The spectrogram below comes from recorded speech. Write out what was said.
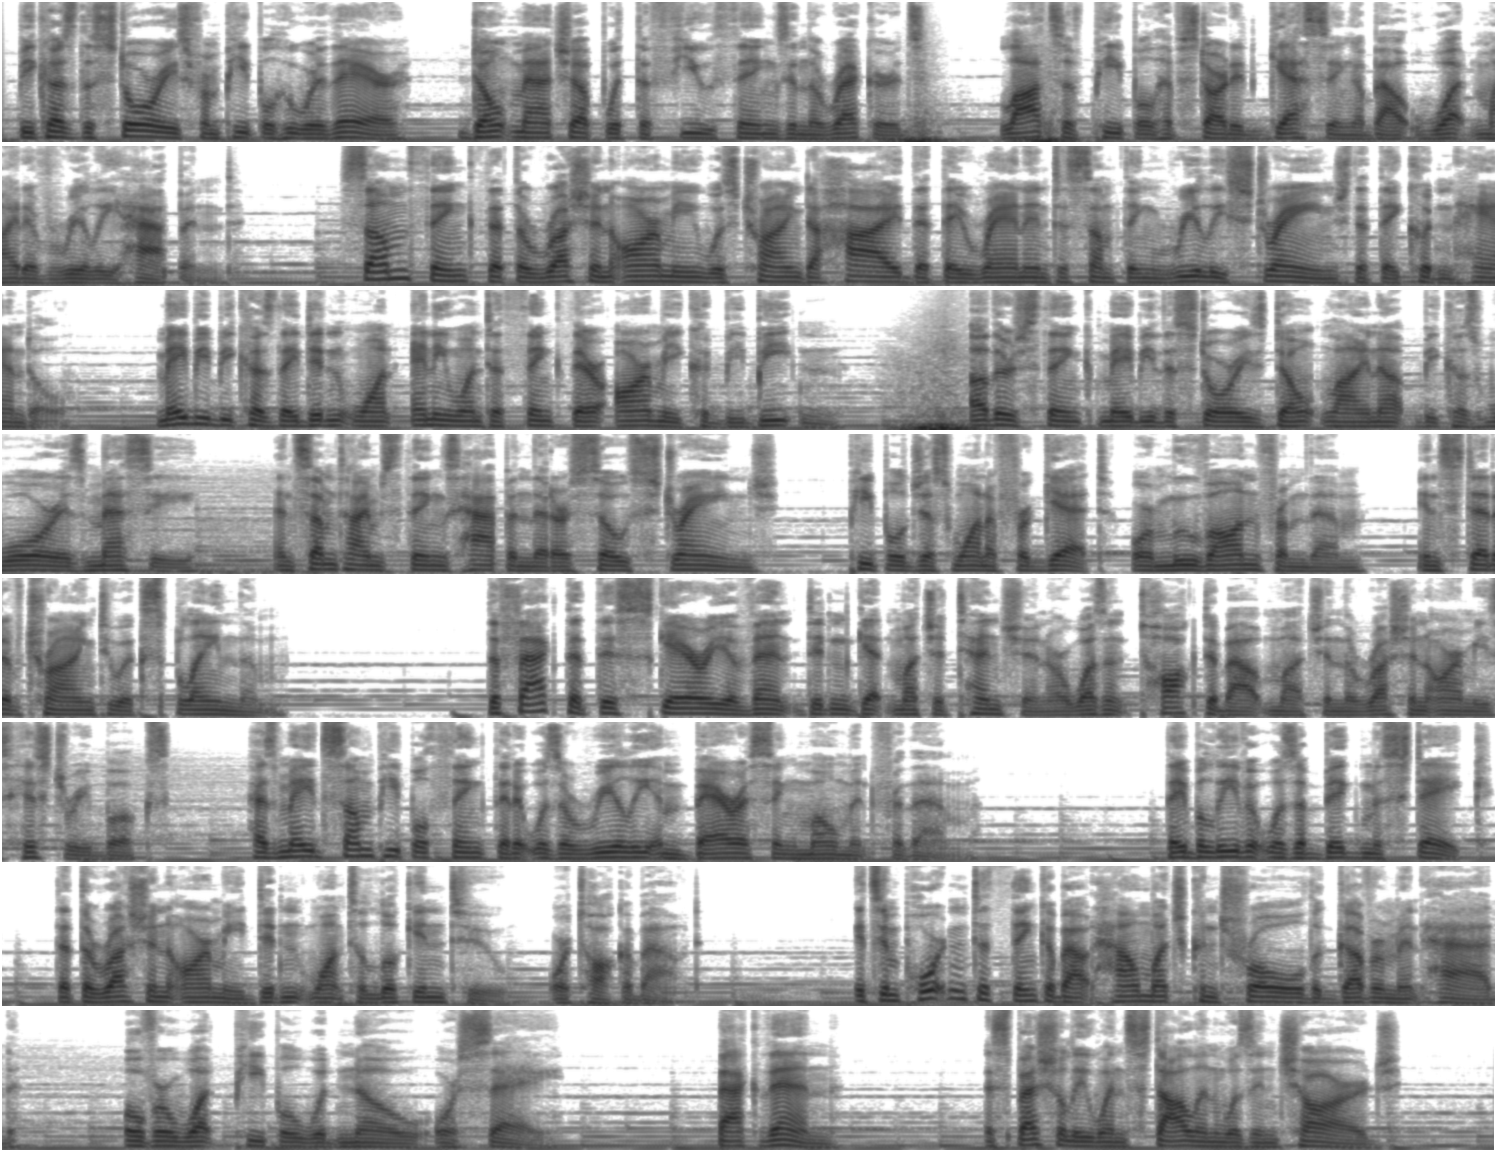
Because the stories from people who were there don't match up with the few things in the records, lots of people have started guessing about what might have really happened. Some think that the Russian army was trying to hide that they ran into something really strange that they couldn't handle. Maybe because they didn't want anyone to think their army could be beaten. Others think maybe the stories don't line up because war is messy, and sometimes things happen that are so strange, people just want to forget or move on from them instead of trying to explain them. The fact that this scary event didn't get much attention or wasn't talked about much in the Russian army's history books has made some people think that it was a really embarrassing moment for them. They believe it was a big mistake that the Russian army didn't want to look into or talk about. It's important to think about how much control the government had over what people would know or say. Back then, especially when Stalin was in charge,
